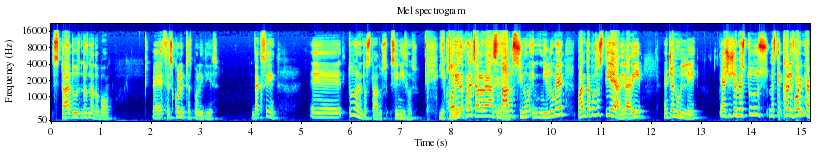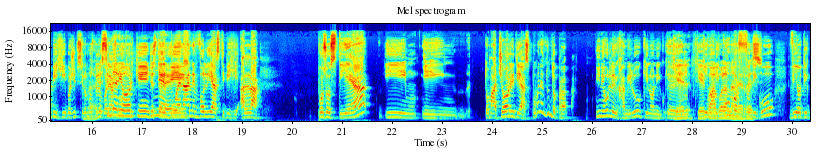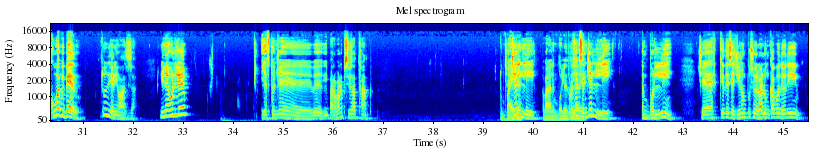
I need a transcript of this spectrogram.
στάτους, πώς να το πω, ε, θρησκόληπτες πολιτείες. Εντάξει. Ε, τούτο είναι το στάτους, συνήθως. Η Χωρίς, εκκίνη- πρόσεξε άλλο ένα στάτους, συνούμε- μιλούμε πάντα ποσοστιαία, δηλαδή, δεν γενούλοι. Έχεις και μες, τους, μες στην Καλιφόρνια π.χ. που έχει ψηλό Ναι, ποσοστό και στη εμβολιασμού. Νέα Υόρκη και στο Ναι, LA. που ένα είναι εμβολιάστη π.χ. Αλλά ποσοστιαία η, η, το majority ας πούμε είναι το πράγμα. Είναι όλοι χαμηλού κοινωνικού, ε, Και- και κοινωνικού coca-cola να μορφωτικού, βιωτικού επίπεδου. Τούτο είναι η μάζα. Είναι όλοι, γι' αυτό και ε, οι παραπάνω ψήφισαν Τραμπ. Του Και Biden. γελί. Το βάλανε πολύ Πρόσεξε, δουλειά. είναι γελί. Είναι πολύ. Και έρχεται σε εκείνον που σου λάλλουν κάποτε ότι,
